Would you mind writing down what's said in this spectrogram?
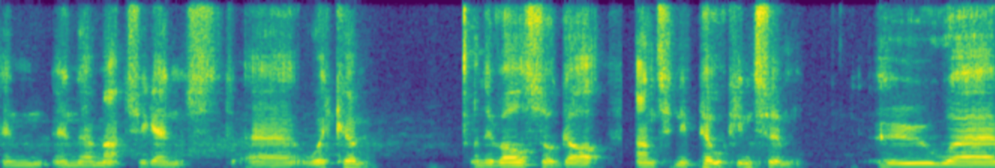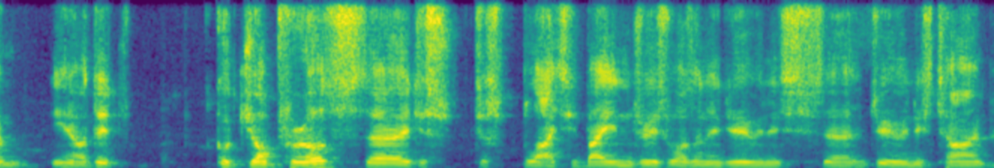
in, in their match against uh, Wycombe. And they've also got Anthony Pilkington, who um, you know did good job for us. Uh, just just blighted by injuries, wasn't he during his uh, during his time.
